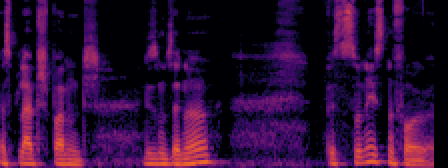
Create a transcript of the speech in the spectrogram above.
es bleibt spannend. In diesem Sinne, bis zur nächsten Folge.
